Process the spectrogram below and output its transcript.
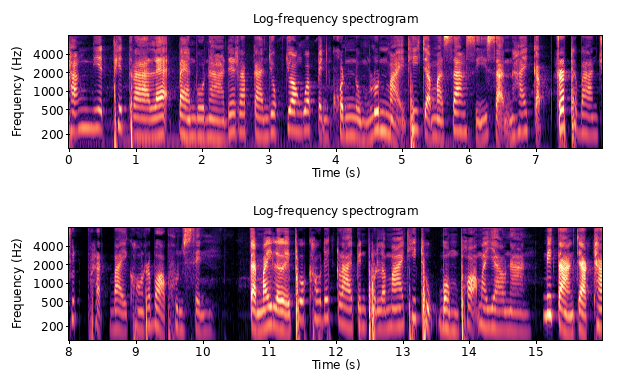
ทั้งเนียดเพตราและแปนโบนาได้รับการยกย่องว่าเป็นคนหนุ่มรุ่นใหม่ที่จะมาสร้างสีสันให้กับรัฐบาลชุดผลัดใบของระบอบฮุนเซน แต่ไม่เลยพวกเขาได้กลายเป็นผลไม้ที่ถูกบ่มเพาะมายาวนาน ไม่ต่างจากทา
